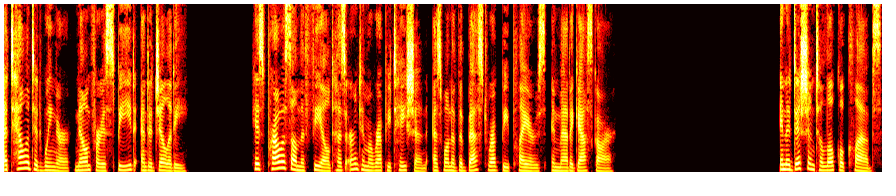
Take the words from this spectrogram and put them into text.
A talented winger known for his speed and agility. His prowess on the field has earned him a reputation as one of the best rugby players in Madagascar. In addition to local clubs,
